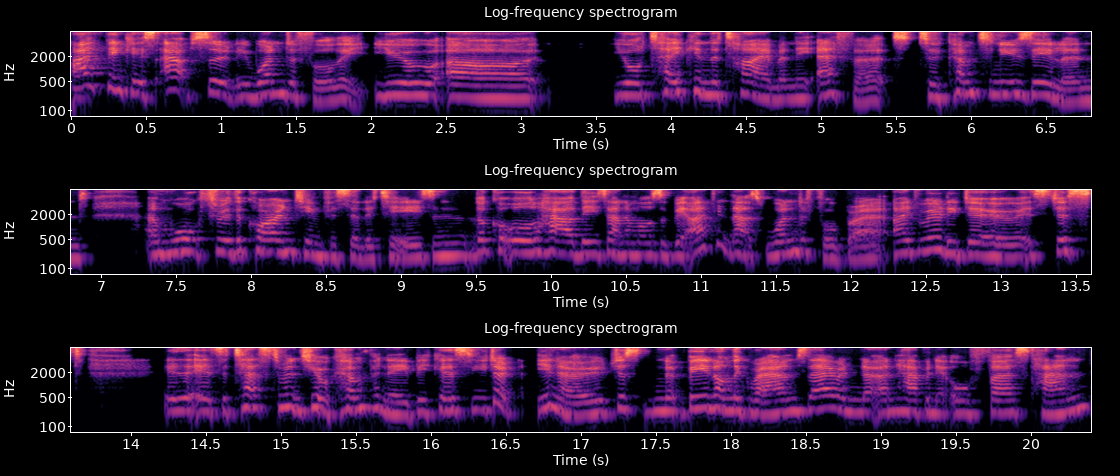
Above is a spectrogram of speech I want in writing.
I think it's absolutely wonderful that you are you're taking the time and the effort to come to New Zealand and walk through the quarantine facilities and look at all how these animals are being. I think that's wonderful, Brett. I really do. It's just it's a testament to your company because you don't, you know, just being on the ground there and, and having it all firsthand.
